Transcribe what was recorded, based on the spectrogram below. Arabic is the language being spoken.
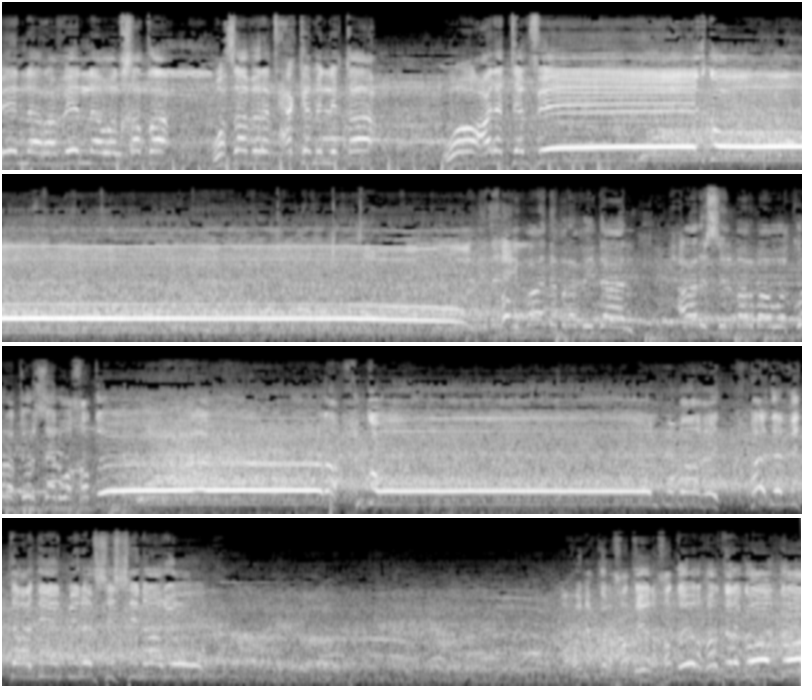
رافيلا رافيلا والخطأ وصافرة حكم اللقاء وعلى التنفيذ جول! إيمان برافيدال حارس المرمى وكرة ترسل وخطيرة جول! مباغت هدف التعديل! خطيرة خطيرة خطيرة جول جول جول.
